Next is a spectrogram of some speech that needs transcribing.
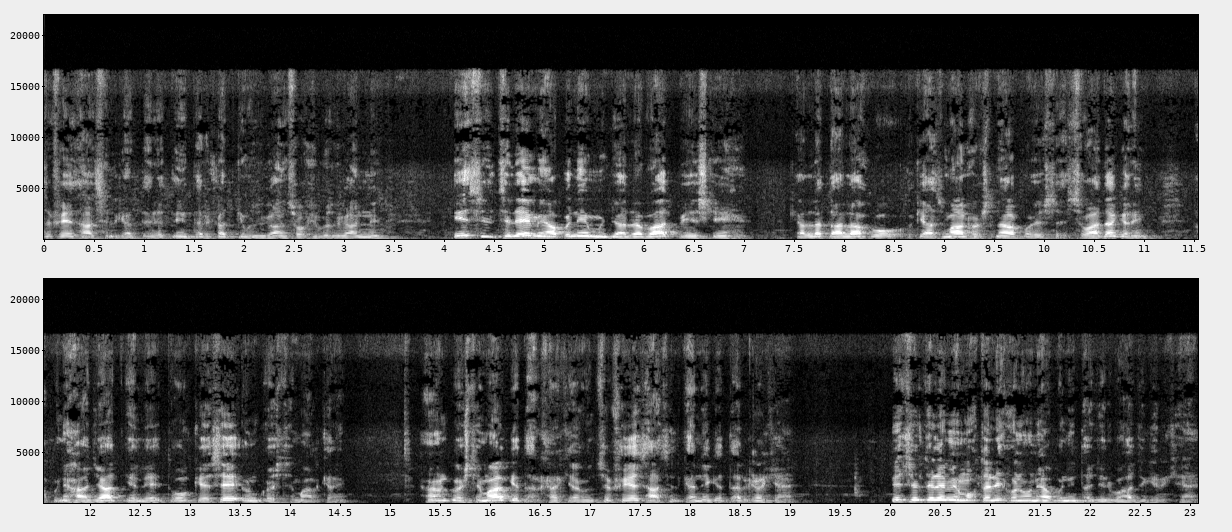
سے فیض حاصل کرتے رہتے ہیں، ترقت کے بزرگان، صوفی بزرگان نے، اس سلسلے میں اپنے مجربات پیش کیے ہیں۔ کہ اللہ تعالیٰ کو کہ اسماع الحسنہ کو اس سے استفادہ کریں اپنے حاجات کے لیے تو کیسے ان کو استعمال کریں؟ ہاں ان کو استعمال کے طریقہ کیا ہے ان سے فیض حاصل کرنے کا طریقہ کیا ہے اس سلسلے میں مختلف انہوں نے اپنی تجربات ذکر کیا ہے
